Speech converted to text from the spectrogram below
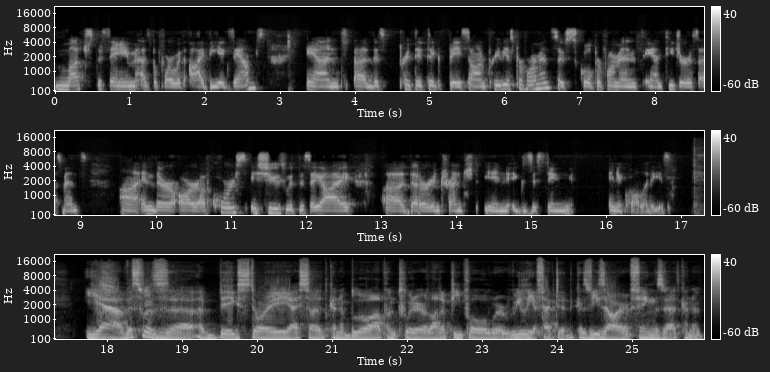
much the same as before with IB exams. And uh, this predicted based on previous performance, so school performance and teacher assessments. Uh, and there are, of course, issues with this AI uh, that are entrenched in existing inequalities. Yeah, this was a, a, big story. I saw it kind of blow up on Twitter. A lot of people were really affected because these are things that kind of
